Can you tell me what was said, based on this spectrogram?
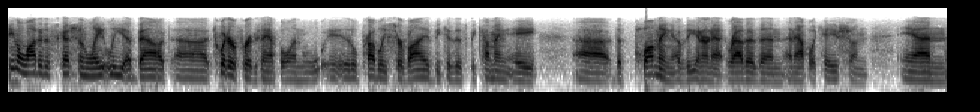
seen a lot of discussion lately about uh, Twitter, for example, and it'll probably survive because it's becoming a uh, the plumbing of the internet rather than an application, and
